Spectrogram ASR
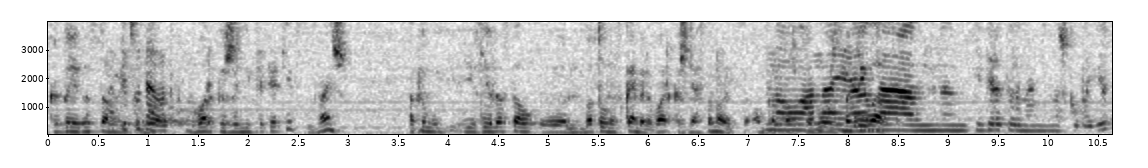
когда я достану, А ты куда воткнул? варка же не прекратится, знаешь? Потом, если я достал э, батон из камеры, варка же не остановится, он Но продолжит, она, продолжит нагреваться. она, температура она немножко упадет.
